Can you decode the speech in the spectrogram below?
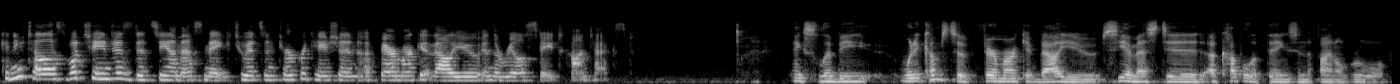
Can you tell us what changes did CMS make to its interpretation of fair market value in the real estate context? Thanks, Libby. When it comes to fair market value, CMS did a couple of things in the final rule.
